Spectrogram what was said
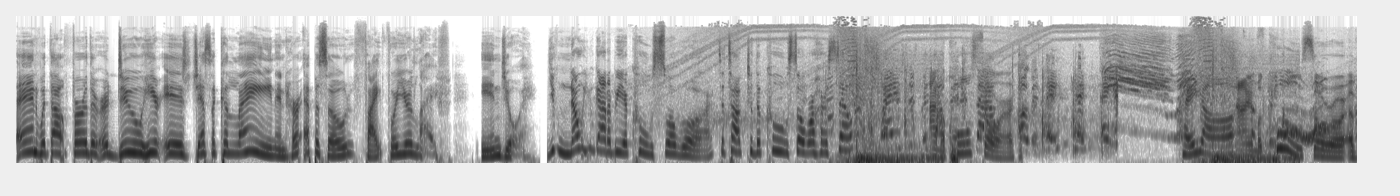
And without further ado, here is Jessica Lane and her episode, Fight for Your Life. Enjoy. You know you gotta be a cool soror to talk to the cool soror herself. I'm a cool soror. Hey y'all. I am a cool soror of.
